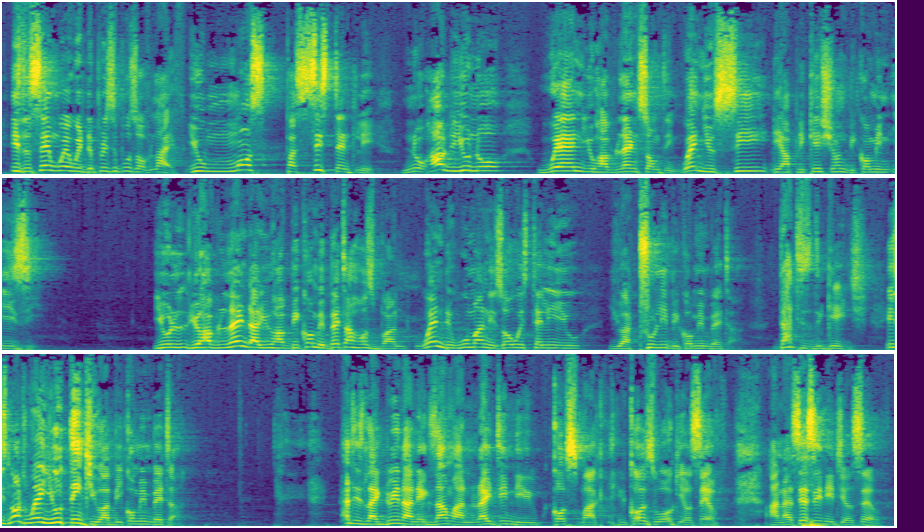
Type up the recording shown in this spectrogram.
It's the same way with the principles of life. You must persistently know. How do you know when you have learned something? When you see the application becoming easy. You, you have learned that you have become a better husband when the woman is always telling you you are truly becoming better. That is the gauge. It's not when you think you are becoming better. That is like doing an exam and writing the course mark, course work yourself and assessing it yourself.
